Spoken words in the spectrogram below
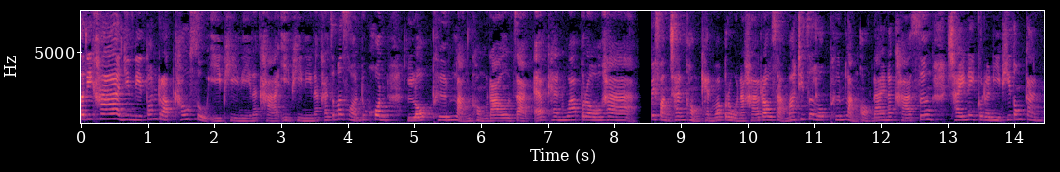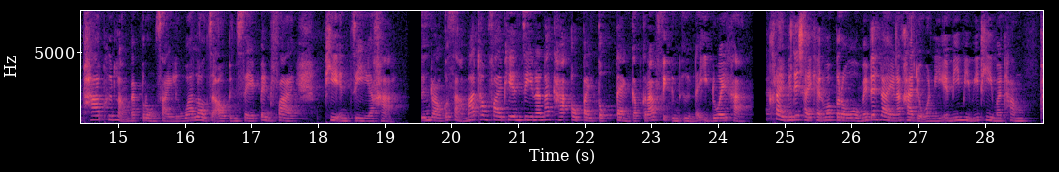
สวัสดีค่ะ ยินดีต้อนรับเข้าสู่ EP นี้นะคะ EP นี้นะคะจะมาสอนทุกคนลบพื้นหลังของเราจากแอป Canva Pro ค่ะด้วยฟังก์ชันของ Canva Pro นะคะ เราสามารถที่จะลบพื้นหลังออกได้นะคะ ซึ่งใช้ในกรณีที่ต้องการภาพพื้นหลังแบบโปร่งใส หรือว่าเราจะเอาเป็นเซฟเป็นไฟล์ PNG อะค่ะ ซึ่งเราก็สามารถทำไฟล์ PNG นั้นนะคะ เอาไปตกแต่งกับกราฟิกอื่น ๆ ได้อีกด้วยค่ะ รไม่ได้ใช้ Canva Pro ไม่เป็นไรนะคะ เดี๋ยววันนี้เอมี่มีวิธีมาทำภ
